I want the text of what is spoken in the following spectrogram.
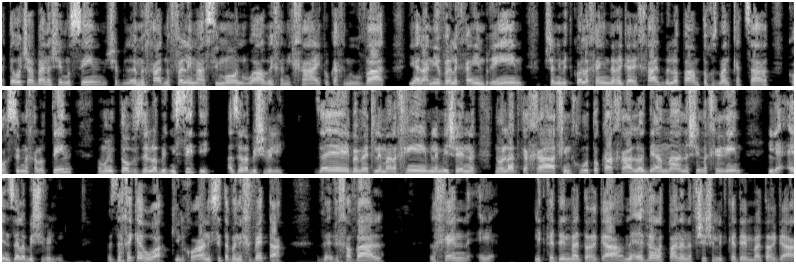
הטעות שהרבה אנשים עושים שביום אחד נופל לי מהאסימון וואו איך אני חי כל כך מעוות יאללה אני עובר לחיים בריאים משנים את כל החיים לרגע אחד ולא פעם תוך זמן קצר קורסים לחלוטין אומרים טוב זה לא ניסיתי אז זה לא בשבילי. זה באמת למלאכים למי שנולד ככה חינכו אותו ככה לא יודע מה אנשים אחרים אין זה לא בשבילי. וזה הכי גרוע כי לכאורה ניסית ונכווית וחבל. לכן אה, להתקדם בהדרגה, מעבר לפן הנפשי של להתקדם בהדרגה,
